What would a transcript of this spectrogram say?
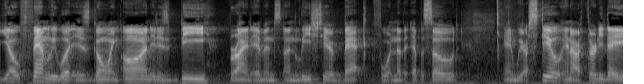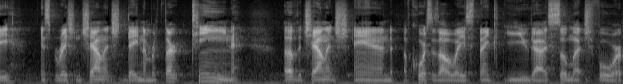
Yo, family, what is going on? It is B, Brian Evans Unleashed here back for another episode. And we are still in our 30 day inspiration challenge, day number 13 of the challenge. And of course, as always, thank you guys so much for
